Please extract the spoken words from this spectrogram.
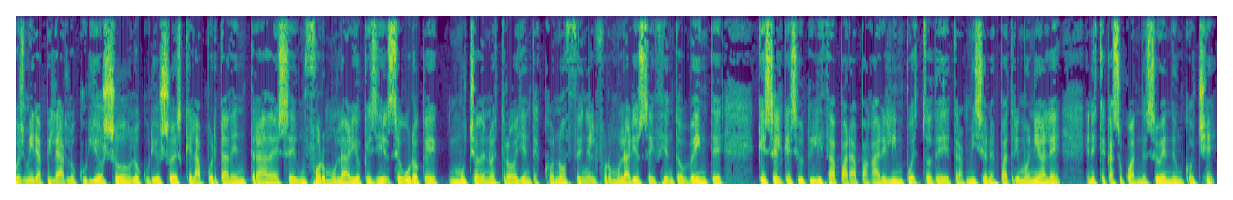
Pues mira, Pilar, lo curioso, lo curioso es que la puerta de entrada es un formulario que seguro que muchos de nuestros oyentes conocen, el formulario 620, que es el que se utiliza para pagar el impuesto de transmisiones patrimoniales, en este caso cuando se vende un coche.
